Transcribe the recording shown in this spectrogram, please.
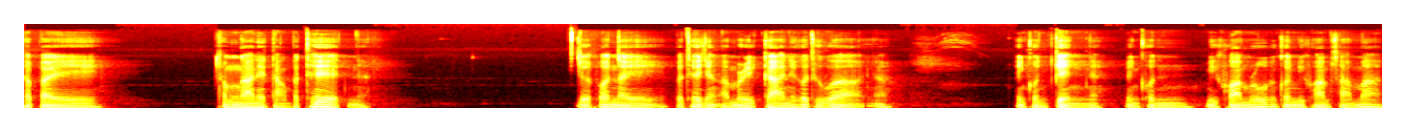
ถ้าไปทำงานในต่างประเทศนะโดยเพราะในประเทศอย่างอเมริกานี่ก็ถือว่านะเป็นคนเก่งนะเป็นคนมีความรู้เป็นคนมีความสามารถ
